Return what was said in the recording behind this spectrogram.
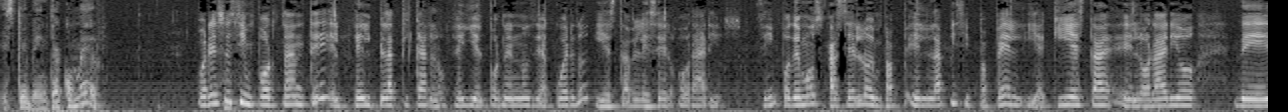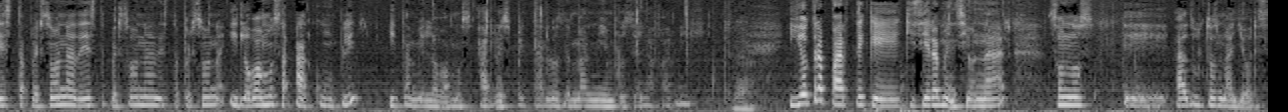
es que vente a comer. Por eso es importante el, el platicarlo eh, y el ponernos de acuerdo y establecer horarios. ¿sí? Podemos hacerlo en, papel, lápiz y papel y aquí está el horario de esta persona, de esta persona, de esta persona y lo vamos a, a cumplir y también lo vamos a respetar los demás miembros de la familia. Claro. Y otra parte que quisiera mencionar son los eh, adultos mayores,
